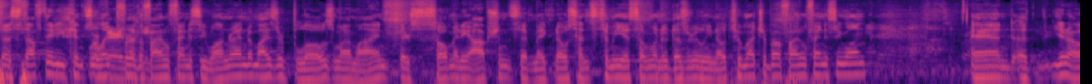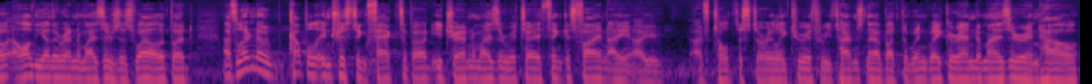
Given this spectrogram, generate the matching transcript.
the stuff that you can select for the. Final Fantasy One randomizer blows my mind. There's so many options that make no sense to me as someone who doesn't really know too much about Final Fantasy One and uh, you know all the other randomizers as well. But I've learned a couple interesting facts about each randomizer, which I think is fine. I, I I've told the story like two or three times now about the Wind Waker randomizer and how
